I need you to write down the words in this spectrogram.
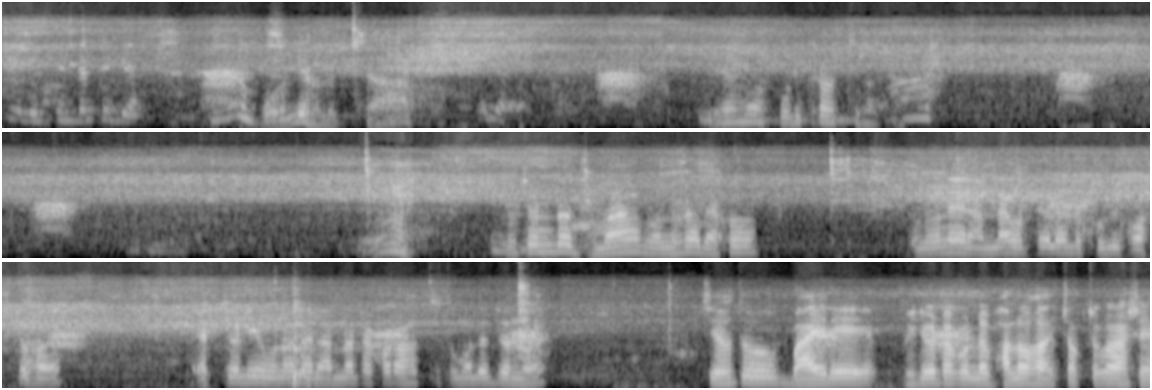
হ্যাঁ, বললে হলো চা জন্য পরীক্ষা হচ্ছে না। ধোঁয়া বন্ধুরা দেখো। উনুনে রান্না করতে গেলে কিন্তু খুবই কষ্ট হয়। অ্যাকচুয়ালি উনুনে রান্নাটা করা হচ্ছে তোমাদের জন্য। যেহেতু বাইরে ভিডিওটা করলে ভালো হয় চকচকে আসে।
